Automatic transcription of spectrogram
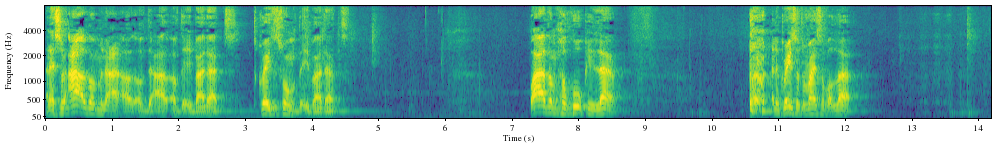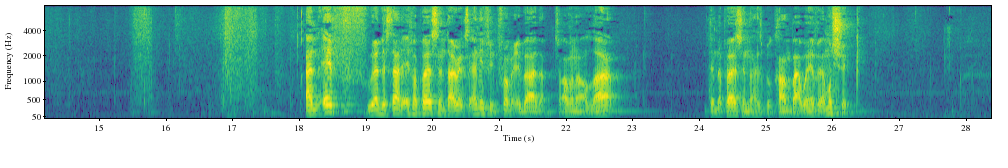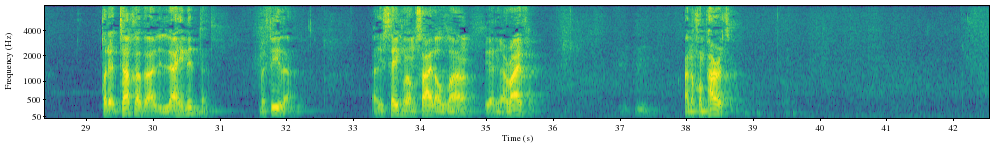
and it's an a'adham min a- of the of the ibadat, the greatest form of the ibadat. وأعظم حقوق الله and the grace of the rights of Allah. And if if we understand that if a person directs anything from ibadah to other than Allah, then the person has become by way of it a mushrik. قد اتخذ لله ندا مثيلا and he's taken alongside Allah يعني a rival and a comparator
